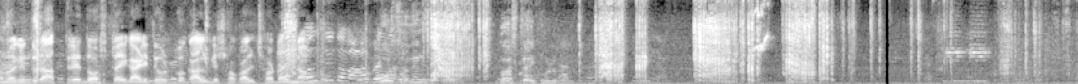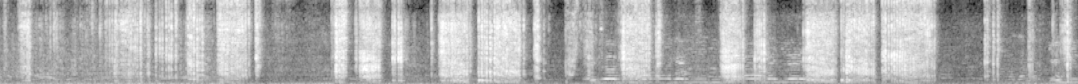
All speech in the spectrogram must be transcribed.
আমরা কিন্তু রাত্রে দশটায় গাড়িতে উঠবো কালকে সকাল ছটায় নামবো। পরশু দিন সকাল দশটায় খুলবেন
